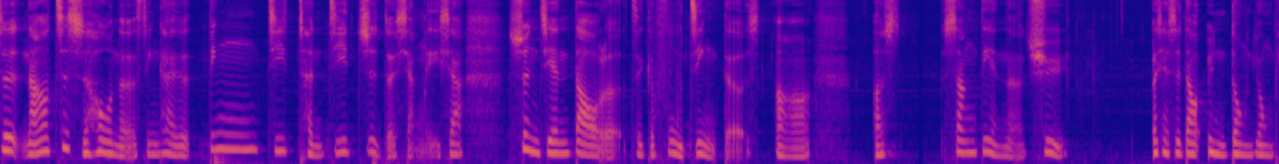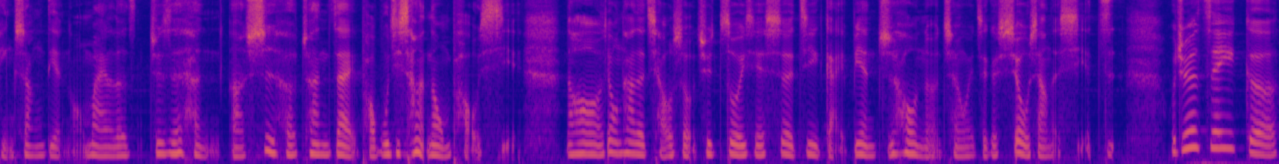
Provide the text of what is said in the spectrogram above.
这然后这时候呢新开的叮机很机智的想了一下，瞬间到了这个附近的啊啊、商店呢去，而且是到运动用品商店哦，买了就是很啊、适合穿在跑步机上的那种跑鞋，然后用他的巧手去做一些设计改变之后呢，成为这个秀上的鞋子。我觉得这一个。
